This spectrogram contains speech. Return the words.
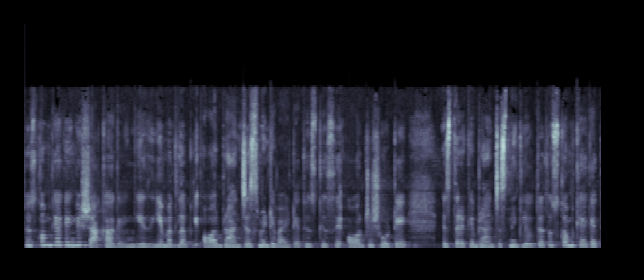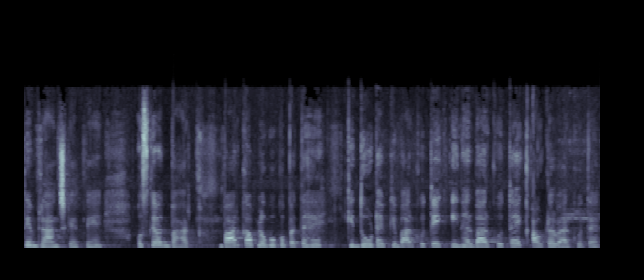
तो इसको हम क्या कहेंगे? शाखा कहेंगे। ये मतलब कि और ब्रांचेस में डिवाइड है तो इसके से और जो छोटे इस तरह के ब्रांचेस निकले होते हैं तो उसको हम क्या कहते हैं? ब्रांच कहते हैं। उसके बाद बार्क बार्क आप लोगों को पता है कि दो टाइप के बार्क होते हैं, एक इनर बार्क होता है, एक आउटर बार्क होता है।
